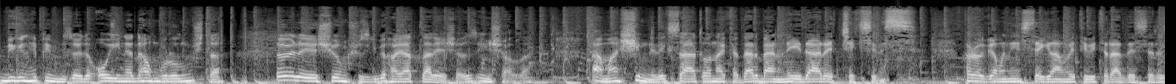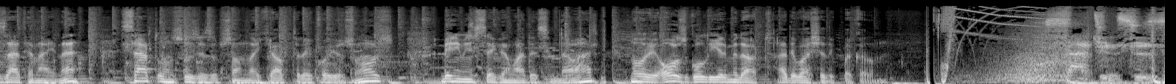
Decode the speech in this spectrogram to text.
bir gün hepimiz öyle o iğneden vurulmuş da öyle yaşıyormuşuz gibi hayatlar yaşarız inşallah. Ama şimdilik saat 10'a kadar benle idare edeceksiniz. Programın Instagram ve Twitter adresleri zaten aynı. Sert unsuz yazıp sonuna iki alt tere koyuyorsunuz. Benim Instagram adresim de var. Nuri Ozgul 24. Hadi başladık bakalım. Sertünsüz.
